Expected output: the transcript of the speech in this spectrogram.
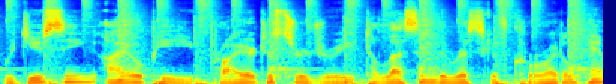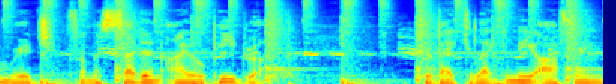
reducing IOP prior to surgery to lessen the risk of choroidal hemorrhage from a sudden IOP drop, trabeculectomy offering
